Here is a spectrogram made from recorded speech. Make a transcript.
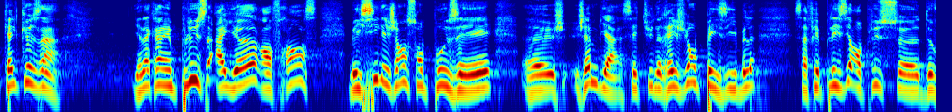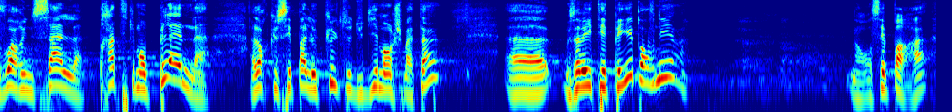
Quelques-uns. Il y en a quand même plus ailleurs en France, mais ici les gens sont posés. Euh, J'aime bien, c'est une région paisible. Ça fait plaisir en plus euh, de voir une salle pratiquement pleine, alors que ce n'est pas le culte du dimanche matin. Euh, vous avez été payé pour venir? Non, on ne sait pas. Hein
